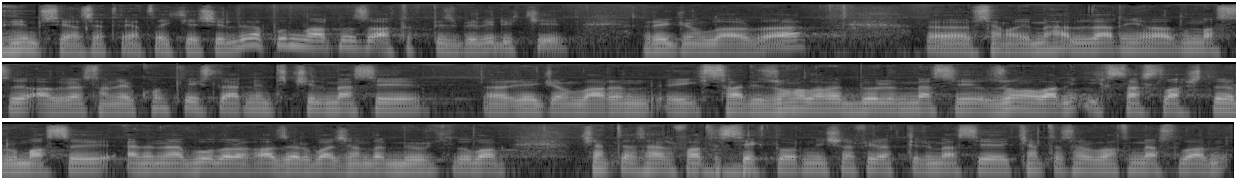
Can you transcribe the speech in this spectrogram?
mühüm siyasət həyata keçirildi və bunun ardınca artıq biz bilirik ki, regionlarda sənaye məhəllələrinin yaradılması, aqrar sənaye komplekslərinin tikilməsi, regionların iqtisadi zonalara bölünməsi, zonaların ixtisaslaşdırılması, ənənəvi olaraq Azərbaycanda mövcud olan kənd təsərrüfatı sektorunun inkişaf elətdirilməsi, kənd təsərrüfatı məhsullarının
